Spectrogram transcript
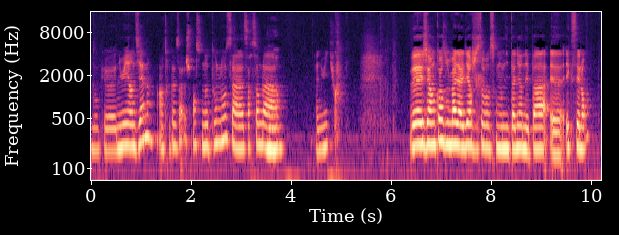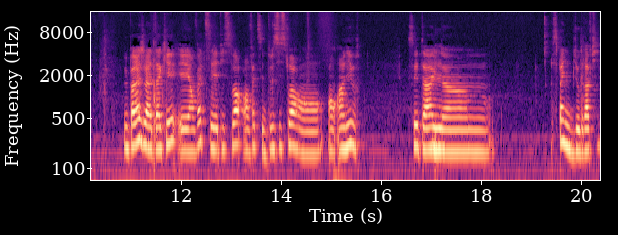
Donc euh, Nuit indienne, un truc comme ça. Je pense Notturno, ça, ça ressemble à... à Nuit du coup. Mais j'ai encore du mal à lire justement parce que mon italien n'est pas euh, excellent. Mais pareil, je l'ai attaqué et en fait, c'est l'histoire. En fait, c'est deux histoires en, en un livre. C'est à une. Euh, c'est pas une biographie.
